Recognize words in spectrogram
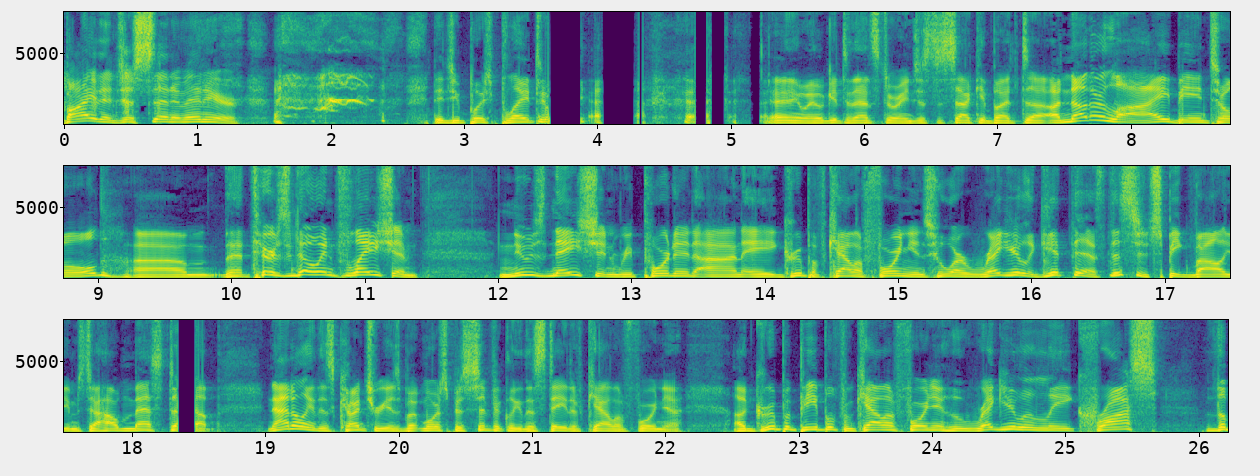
Biden just sent him in here. Did you push play to? anyway, we'll get to that story in just a second. But uh, another lie being told um, that there's no inflation. News Nation reported on a group of Californians who are regularly get this. This should speak volumes to how messed up not only this country is, but more specifically the state of California. A group of people from California who regularly cross the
